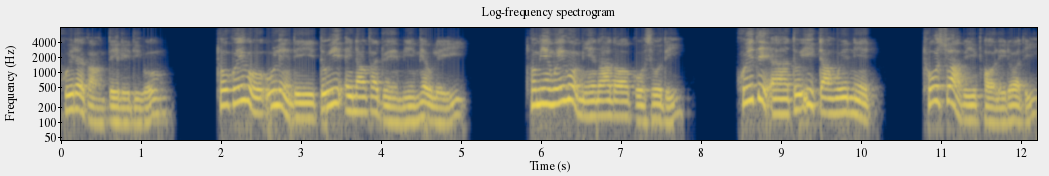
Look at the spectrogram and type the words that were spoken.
ခွေးတဲ့ကောင်တေးလေသည်ကိုထိုခွေးကိုဦးလင်သည်သူ၏အိမ်နောက်ဘက်တွင်မြင်မြုပ်လေ၏ထိုမြင်ကွင်းကိုမြင်သွားသောကိုဆိုသည်ခွေးသည်အားသူ၏တောင်ဝေးနှင့် ထိုးဆွပြီးဖော်လေတော့သည်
